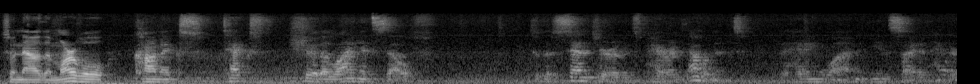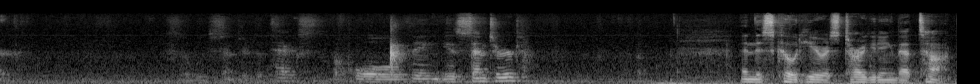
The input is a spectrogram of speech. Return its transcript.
So now the Marvel Comics text should align itself to the center of its parent element, the heading 1 inside of header. So we've centered the text, the whole thing is centered, and this code here is targeting that top.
